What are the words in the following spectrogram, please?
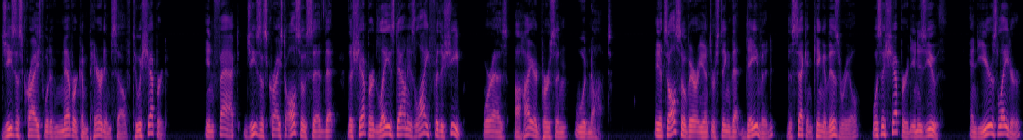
Jesus Christ would have never compared himself to a shepherd. In fact, Jesus Christ also said that the shepherd lays down his life for the sheep, whereas a hired person would not. It's also very interesting that David, the second king of Israel, was a shepherd in his youth, and years later,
